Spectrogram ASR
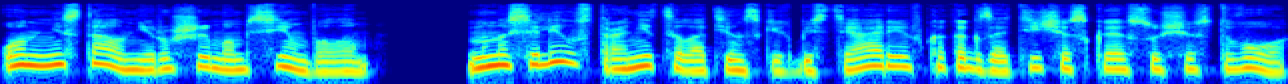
Он не стал нерушимым символом, но населил страницы латинских бестиариев как экзотическое существо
